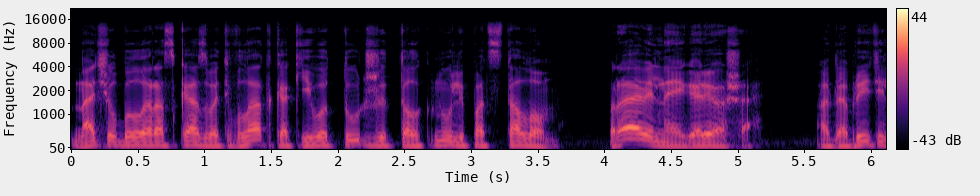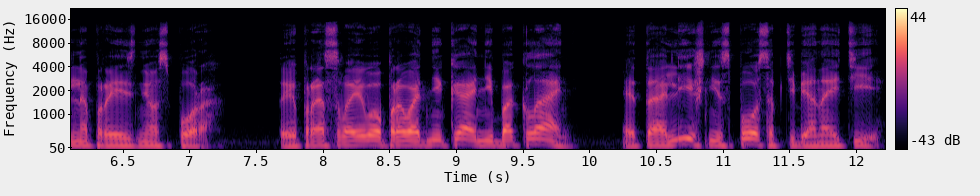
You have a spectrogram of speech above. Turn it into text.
Начал было рассказывать Влад, как его тут же толкнули под столом. «Правильно, Игорёша», — одобрительно произнес Порох. «Ты про своего проводника не баклань. Это лишний способ тебя найти.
